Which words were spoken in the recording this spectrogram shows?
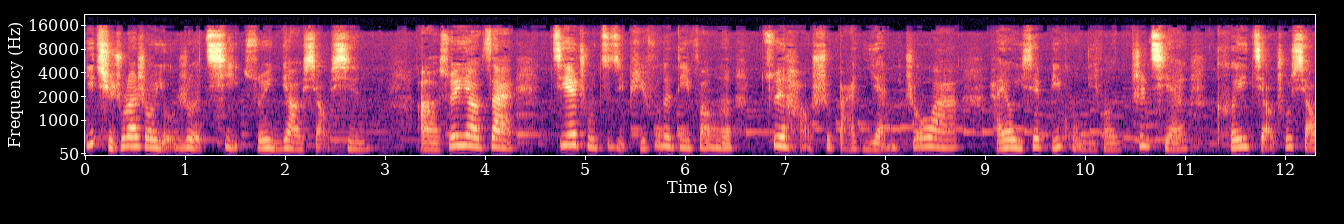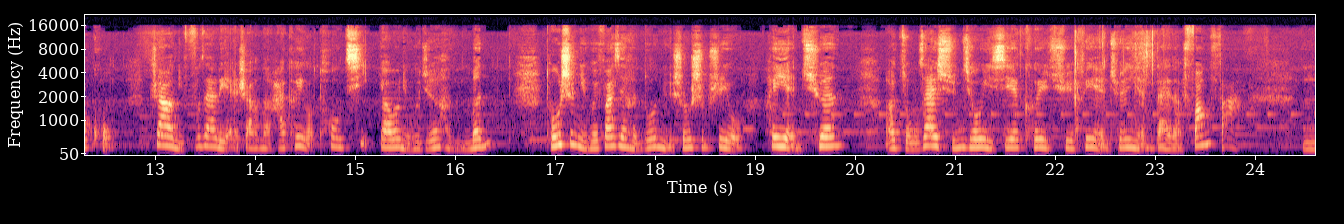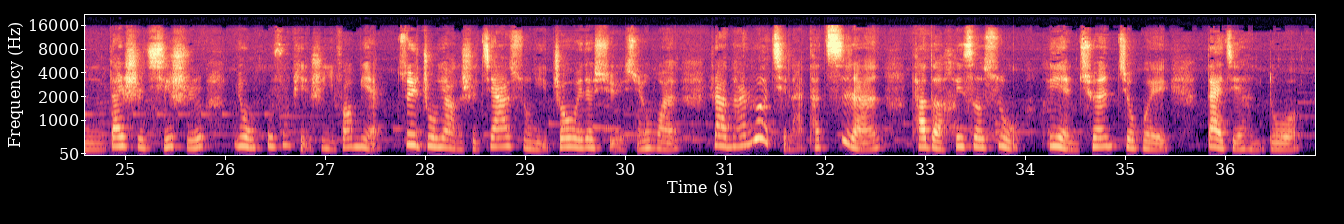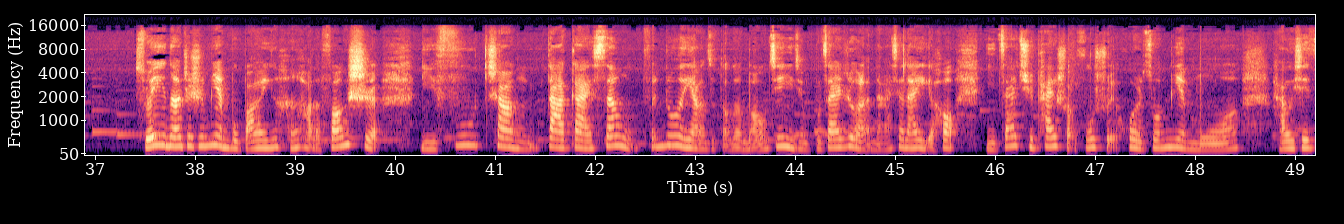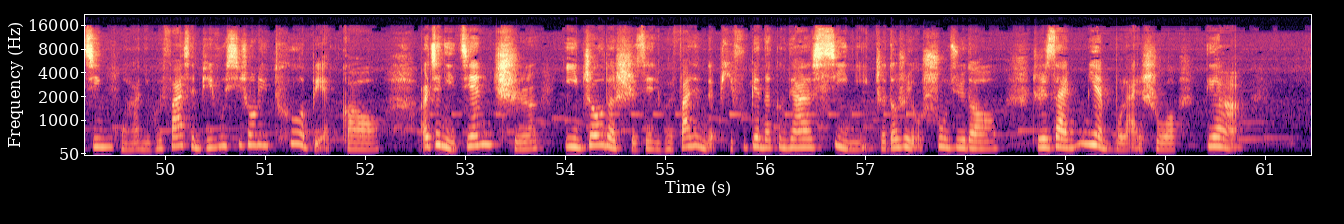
你取出来的时候有热气，所以一定要小心啊。所以要在接触自己皮肤的地方呢，最好是把眼周啊，还有一些鼻孔地方之前可以绞出小孔，这样你敷在脸上呢还可以有透气，要不然你会觉得很闷。同时你会发现很多女生是不是有黑眼圈啊，总在寻求一些可以去黑眼圈眼袋的方法。嗯，但是其实用护肤品是一方面，最重要的是加速你周围的血液循环，让它热起来，它自然它的黑色素、黑眼圈就会代谢很多。所以呢，这是面部保养一个很好的方式。你敷上大概三五分钟的样子，等到毛巾已经不再热了，拿下来以后，你再去拍爽肤水或者做面膜，还有一些精华，你会发现皮肤吸收力特别高。而且你坚持一周的时间，你会发现你的皮肤变得更加的细腻，这都是有数据的哦。这是在面部来说。第二，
